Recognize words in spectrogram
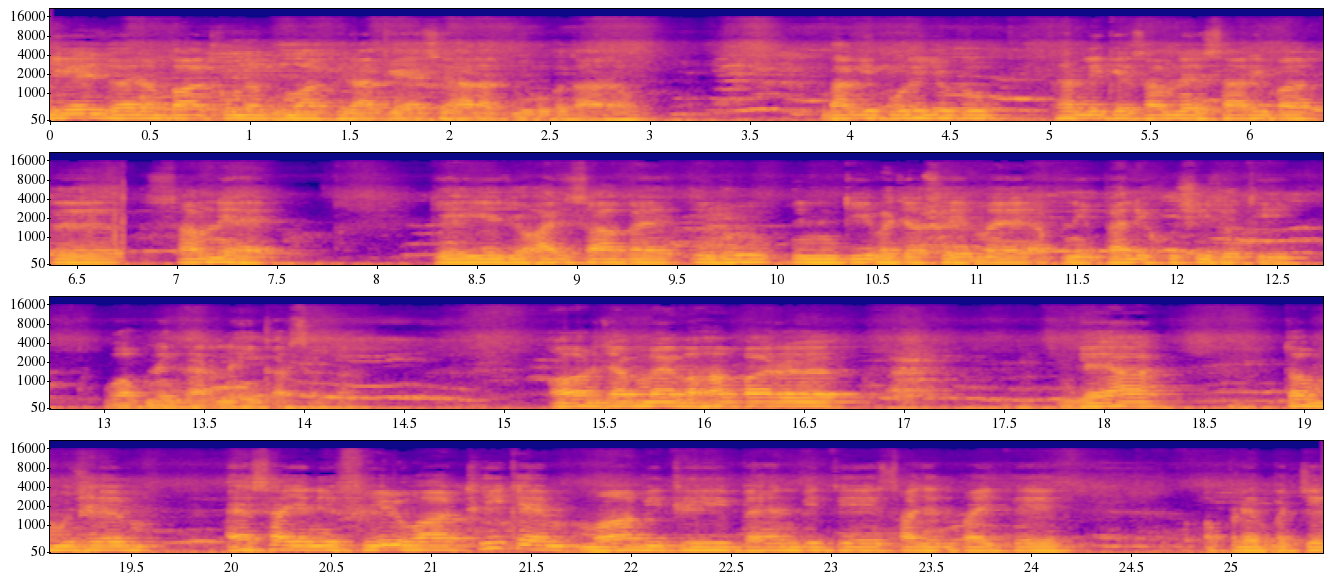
ये जो है ना बात को मैं घुमा फिरा के ऐसे हर आदमी को बता रहा हूँ। बाकी पूरी यूट्यूब फैमिली के सामने सारी बात सामने है कि ये जो हाजी साहब हैं, इन्हों, इनकी वजह से मैं अपनी पहली खुशी जो थी, वो अपने घर नहीं कर सका। और जब मैं वहाँ पर गया, तब मुझे ऐसा यानी फील हुआ, ठीक है, माँ भी थी, बहन भी थे, साजिद भाई थे, अपने बच्चे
